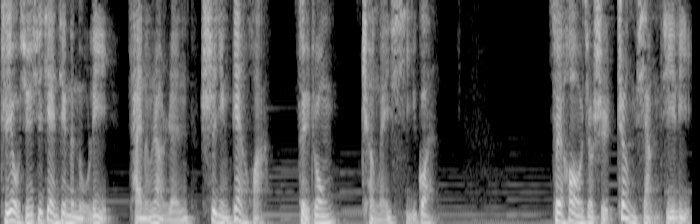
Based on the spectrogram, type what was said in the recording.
只有循序渐进的努力，才能让人适应变化，最终成为习惯。最后就是正向激励。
